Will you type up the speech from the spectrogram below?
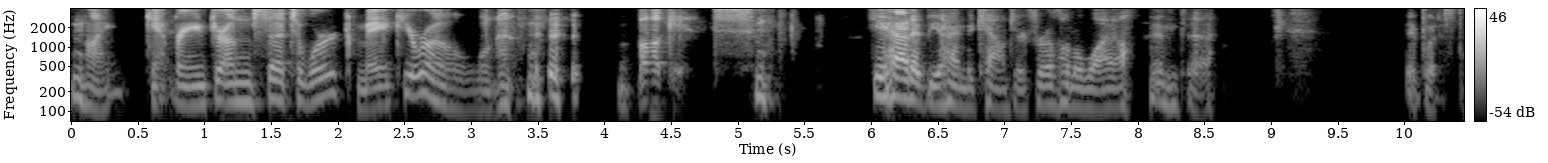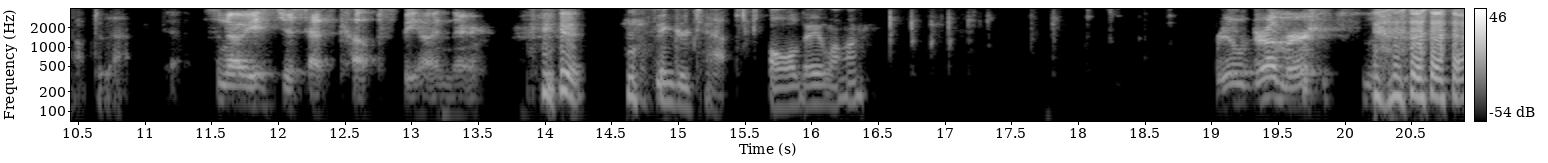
like, can't bring your drum set to work, make your own. buckets. he had it behind the counter for a little while, and uh, they put a stop to that yeah. so now he just has cups behind there. That. Finger taps all day long. Real drummer Yeah.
